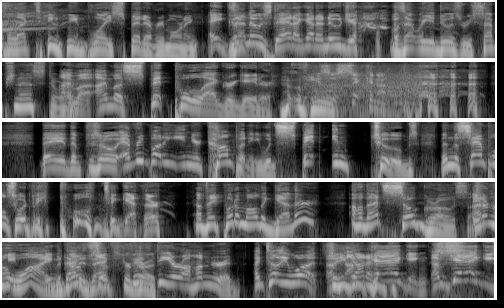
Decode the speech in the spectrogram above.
collecting the employee spit every morning? Hey, good that- news, Dad. I got a new job. Is that what you do as receptionist? Or I'm a I'm a spit pool aggregator. He's a sickener. They the so everybody in your company would spit in tubes, then the samples would be pooled together. oh, they put them all together? Oh, that's so gross. I don't know in- why, in but that is groups of extra gross. Fifty or hundred. I tell you what, So you I'm, gotta I'm gagging. I'm gagging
